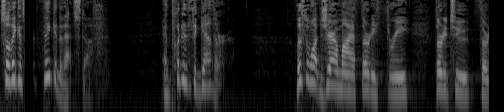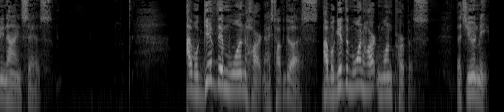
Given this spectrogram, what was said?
so they can start thinking of that stuff and putting it together. Listen to what Jeremiah 33, 32, 39 says. I will give them one heart. Now he's talking to us. I will give them one heart and one purpose. That's you and me.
